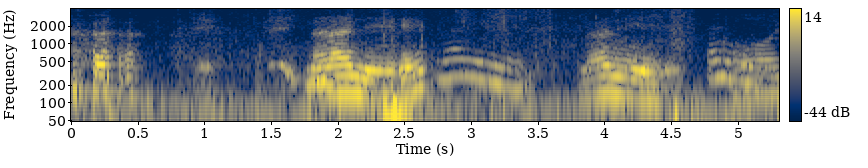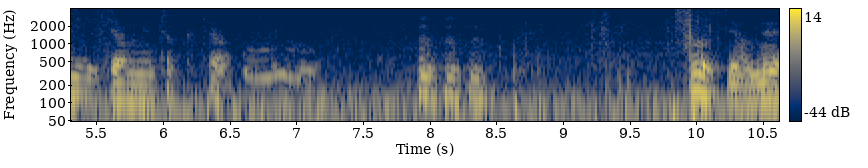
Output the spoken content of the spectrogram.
なに？何？なに？可何？愛いじゃんめちゃくちゃ。どうしようね。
